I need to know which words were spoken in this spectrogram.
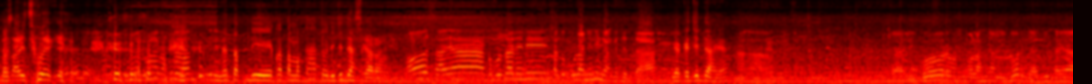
Mas Abi cuek ya. ini netep di kota Mekah atau di Jeddah sekarang? Oh saya kebetulan ini satu bulan ini nggak ke Jeddah. Ya ke Jeddah ya. Nah, ya libur sekolahnya libur jadi saya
